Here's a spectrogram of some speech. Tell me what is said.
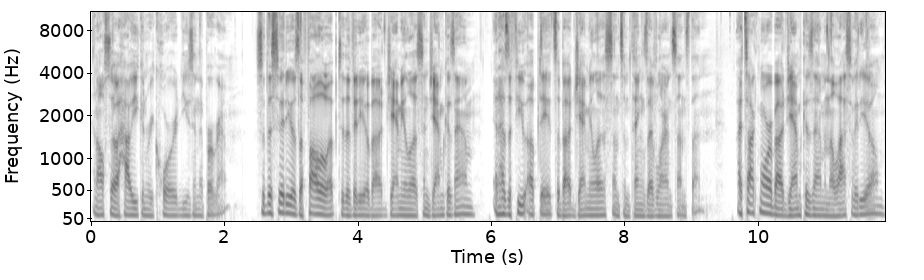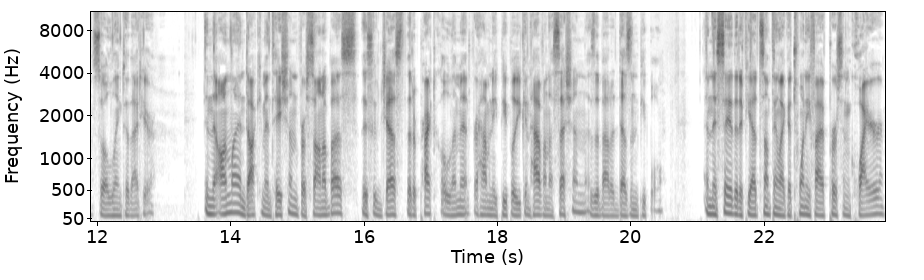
and also how you can record using the program. So this video is a follow-up to the video about Jamulus and Jamkazam. It has a few updates about Jamulus and some things I've learned since then. I talked more about Jamkazam in the last video, so I'll link to that here. In the online documentation for Sonobus, they suggest that a practical limit for how many people you can have on a session is about a dozen people. And they say that if you had something like a 25 person choir,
